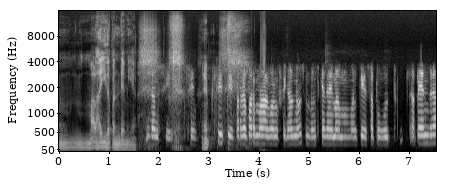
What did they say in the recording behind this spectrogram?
maleïda pandèmia. Doncs sí, sí. Eh? Sí, sí, per bé per mal, bueno, al final no, sempre ens quedem amb el que s'ha pogut aprendre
